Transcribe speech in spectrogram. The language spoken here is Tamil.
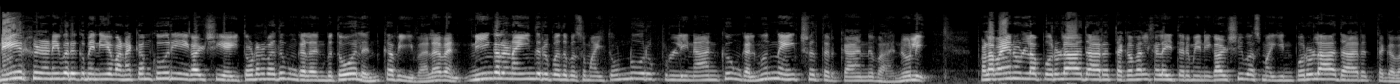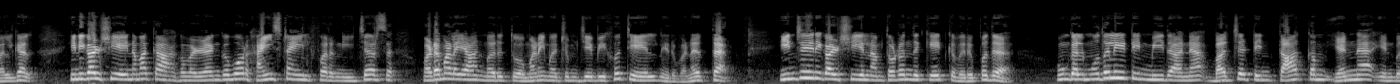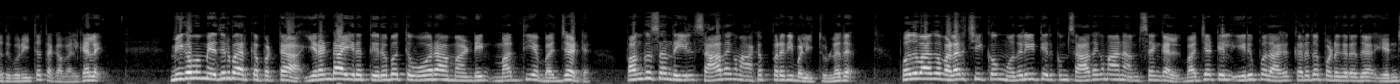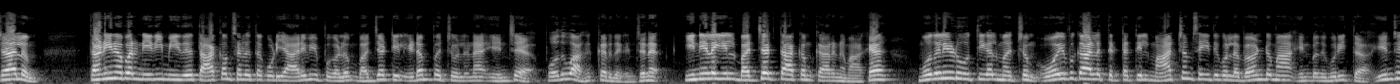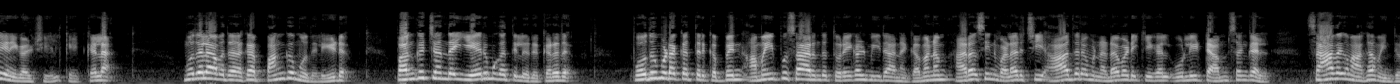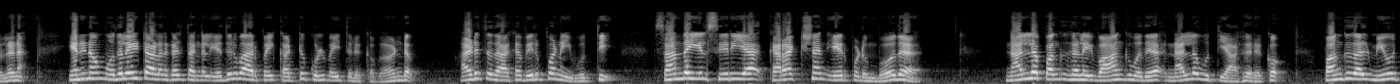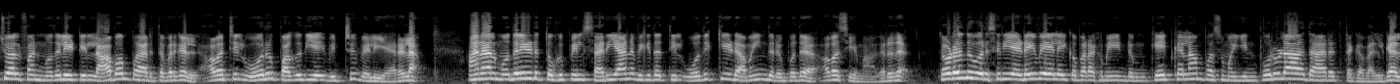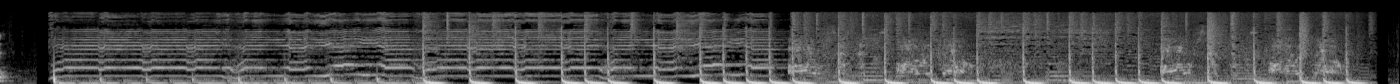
நேர்கள் அனைவருக்கும் இனிய வணக்கம். கூறி நிகழ்ச்சியை தொடர்வது உங்கள் அன்பு தோலன் கவி வலவன். நீங்கள் இணைந்திருப்பது பசுமாய் தொண்ணூறு புள்ளி நான்கு உங்கள் முன்னேற்றத்திற்கான வானொலி. பல பயனுள்ள பொருளாதார தகவல்களை தரும் இந்நிகழ்ச்சி பசுமையின் பொருளாதார தகவல்கள். இந்நிகழ்ச்சியை நமக்காக வழங்குவோர் ஹை ஸ்டைல் பர்னிச்சர்ஸ் வடமலையான் மருத்துவமனை மற்றும் ஜேபி ஹோட்டேல் நிறுவனத்தார். இன்றைய நிகழ்ச்சியில் நாம் தொடர்ந்து கேட்கவிருப்பது உங்கள் முதலீட்டின் மீதான பட்ஜெட்டின் தாக்கம் என்ன என்பது குறித்த தகவல்களை. மிகவும் எதிர்பார்க்கப்பட்ட இரண்டாயிரத்து இருபத்தி ஓராம் ஆண்டின் மத்திய பட்ஜெட் பங்கு சந்தையில் சாதகமாக பிரதிபலித்துள்ளது. பொதுவாக வளர்ச்சிக்கும் முதலீட்டிற்கும் சாதகமான அம்சங்கள் பட்ஜெட்டில் இருப்பதாக கருதப்படுகிறது என்றாலும் தனிநபர் நிதி மீது தாக்கம் செலுத்தக்கூடிய அறிவிப்புகளும் பட்ஜெட்டில் இடம்பெற்றுள்ளன என்று பொதுவாக கருதுகின்றனர். இந்நிலையில் பட்ஜெட் தாக்கம் காரணமாக முதலீடு உத்திகள் மற்றும் ஓய்வு கால திட்டத்தில் மாற்றம் செய்து கொள்ள வேண்டுமா என்பது குறித்து இன்றைய நிகழ்ச்சியில் கேட்கலாம். முதலாவதாக பங்கு முதலீடு. பங்குச்சந்தை ஏறுமுகத்தில் இருக்கிறது. பொது முடக்கத்திற்கு பின் அமைப்பு சார்ந்த துறைகள் மீதான கவனம் அரசின் வளர்ச்சி ஆதரவு நடவடிக்கைகள் உள்ளிட்ட அம்சங்கள் சாதகமாக அமைந்துள்ளன. எனினும் முதலீட்டாளர்கள் தங்கள் எதிர்பார்ப்பை கட்டுக்குள் வைத்திருக்க வேண்டும். அடுத்ததாக விற்பனை உத்தி. சந்தையில் சிறிய கரெக்ஷன் ஏற்படும் போது நல்ல பங்குகளை வாங்குவது நல்ல உத்தியாக இருக்கும். பங்குகள் மியூச்சுவல் ஃபண்ட் முதலீட்டில் லாபம் பார்த்தவர்கள் அவற்றில் ஒரு பகுதியை விற்று வெளியேறலாம். ஆனால் முதலீடு தொகுப்பில் சரியான விகிதத்தில் ஒதுக்கீடு அமைந்திருப்பது அவசியமாகிறது. தொடர்ந்து ஒரு சிறிய இடைவேளைக்கு பிறகு மீண்டும் கேட்கலாம் பசுமையின் பொருளாதார தகவல்கள்.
